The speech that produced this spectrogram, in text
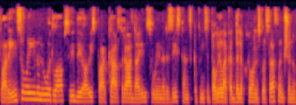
Par insulīnu ļoti labs video vispār, kā strādā insulīna rezistents, ka principā lielākā daļa hronisko saslimšanu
